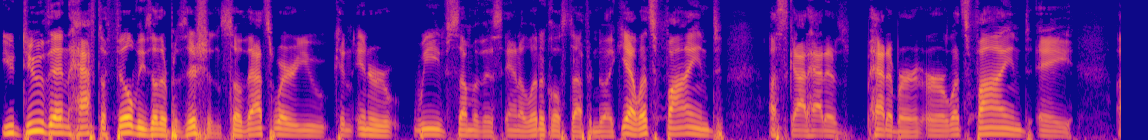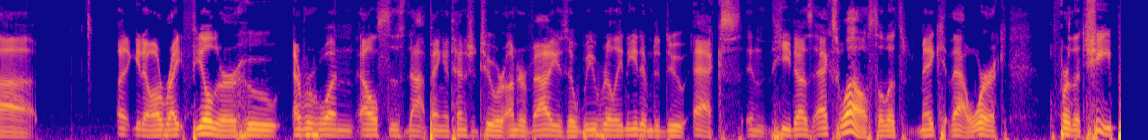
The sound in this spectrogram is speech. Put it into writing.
You do then have to fill these other positions, so that's where you can interweave some of this analytical stuff and be like, yeah, let's find a Scott Haddis- Hatteberg, or let's find a. Uh, uh, you know, a right fielder who everyone else is not paying attention to or undervalues, and we really need him to do X, and he does X well. So let's make that work for the cheap.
